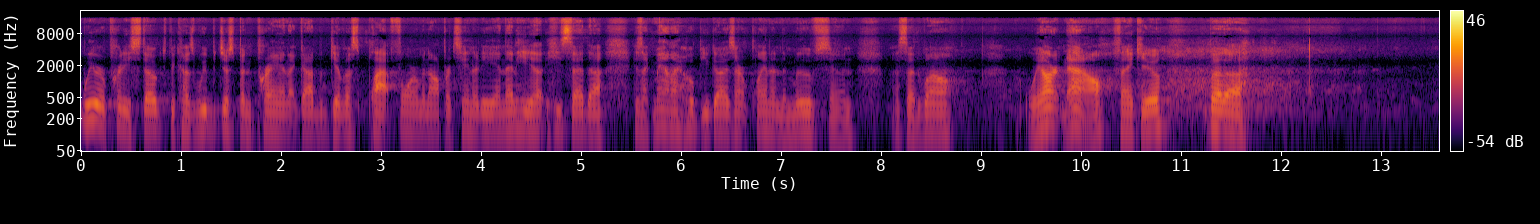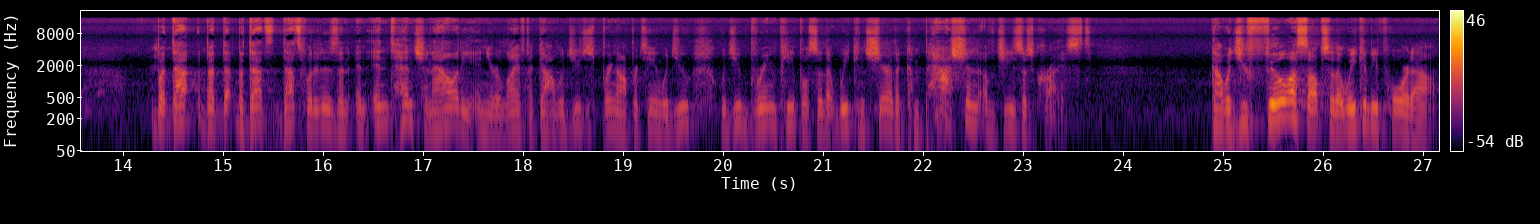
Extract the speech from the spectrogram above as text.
we were pretty stoked because we've just been praying that God would give us platform and opportunity. And then he, he said, uh, he's like, man, I hope you guys aren't planning to move soon. I said, well, we aren't now, thank you. But, uh, but that but that, but that's that's what it is an, an, intentionality in your life that god would you just bring opportunity? Would you would you bring people so that we can share the compassion of jesus christ? God would you fill us up so that we can be poured out?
